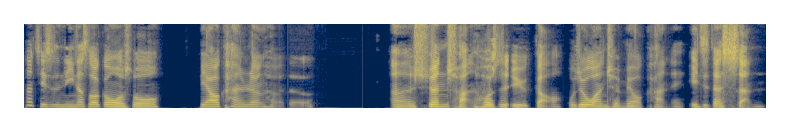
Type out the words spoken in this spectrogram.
那其实你那时候跟我说。不要看任何的，嗯、呃，宣传或是预告，我就完全没有看诶、欸，一直在删。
